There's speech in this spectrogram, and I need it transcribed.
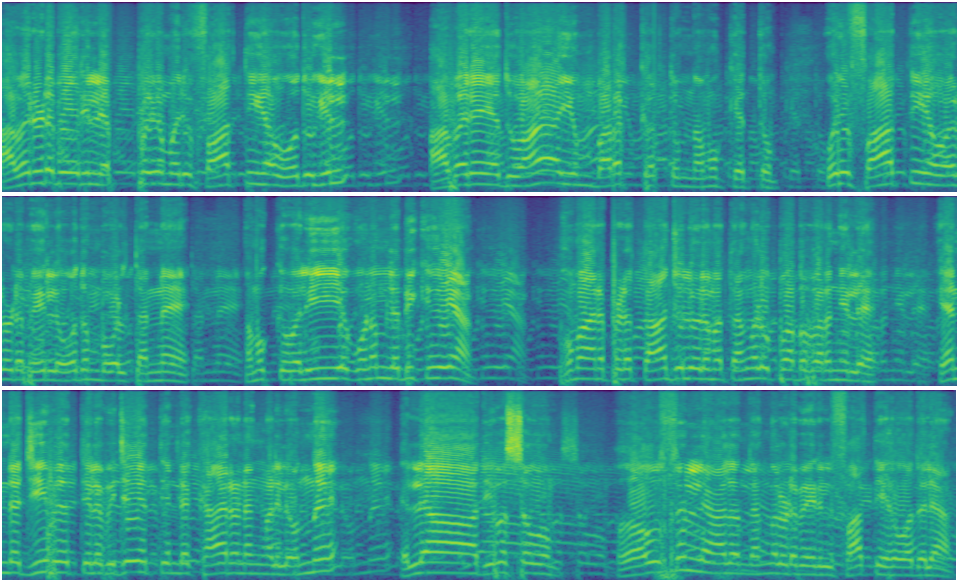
അവരുടെ പേരിൽ എപ്പോഴും ഒരു ഫാത്തിഹ ഓതുകിൽ അവരെ ദ്വായും ബറക്കത്തും നമുക്കെത്തും. ഒരു ഫാത്തിഹ അവരുടെ പേരിൽ ഓതുമ്പോൾ തന്നെ നമുക്ക് വലിയ ഗുണം ലഭിക്കുകയാണ്. ബഹുമാനപ്പെട്ട താജുലുലമ തങ്ങളുപ്പാപ്പ പറഞ്ഞില്ലേ എന്റെ ജീവിതത്തിലെ വിജയത്തിന്റെ കാരണങ്ങളിൽ ഒന്ന് എല്ലാ ദിവസവും ഹൗസുല്ലാലം തങ്ങളുടെ പേരിൽ ഫാത്തിഹ ഓതലാണ്.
